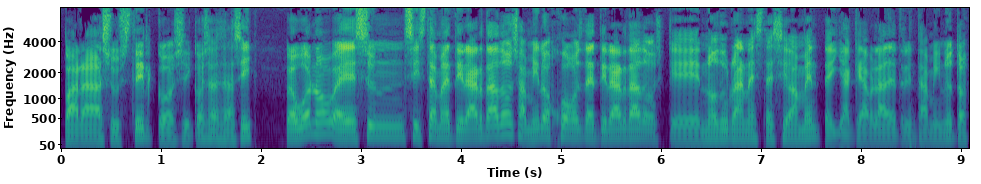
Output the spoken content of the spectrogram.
para sus circos y cosas así. Pero bueno, es un sistema de tirar dados. A mí los juegos de tirar dados que no duran excesivamente, ya que habla de 30 minutos,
